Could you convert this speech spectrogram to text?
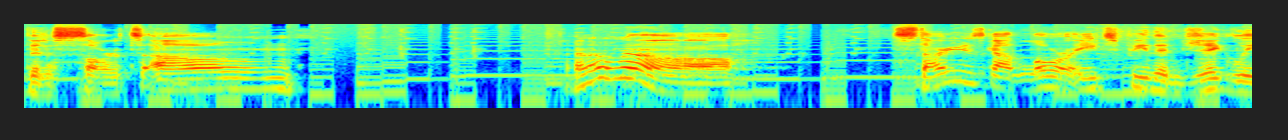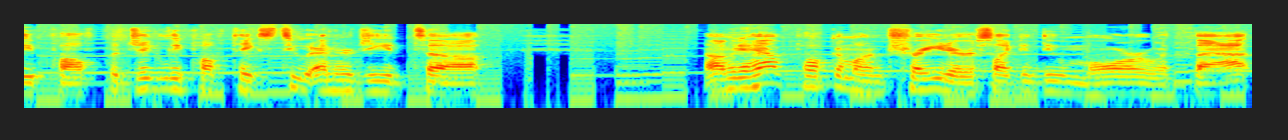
Did a sort. Um. I don't know. Staryu's got lower HP than Jigglypuff, but Jigglypuff takes 2 energy to I mean, I have Pokemon Trader, so I can do more with that.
